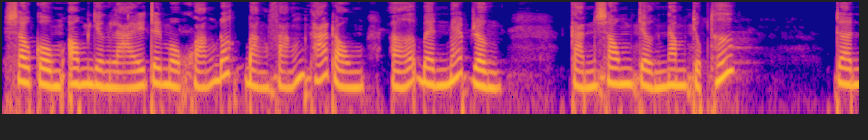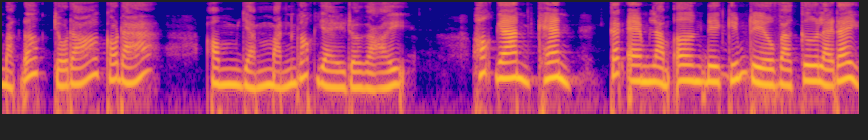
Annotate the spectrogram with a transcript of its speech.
Sau cùng ông dừng lại trên một khoảng đất bằng phẳng khá rộng ở bên mép rừng, cạnh sông chừng năm chục thước. Trên mặt đất chỗ đó có đá. Ông dặm mạnh gót giày rồi gọi. Horgan, Ken, các em làm ơn đi kiếm rìu và cưa lại đây,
